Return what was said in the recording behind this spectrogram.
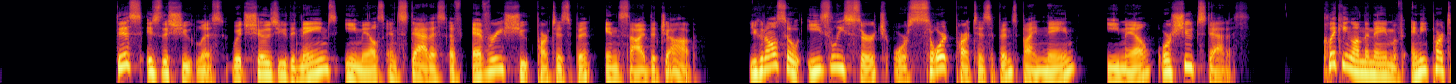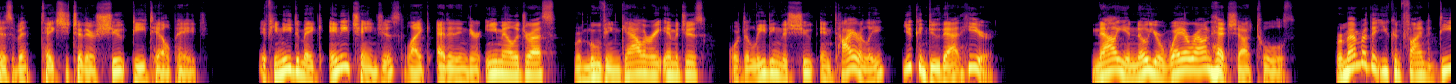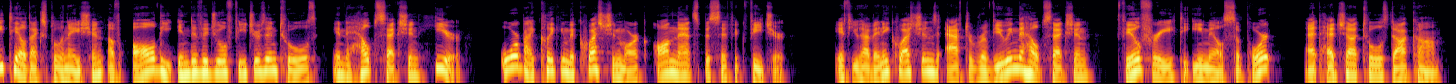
This is the shoot list, which shows you the names, emails, and status of every shoot participant inside the job. You can also easily search or sort participants by name, email, or shoot status. Clicking on the name of any participant takes you to their shoot detail page. If you need to make any changes, like editing their email address, removing gallery images, or deleting the shoot entirely, you can do that here. Now you know your way around headshot tools. Remember that you can find a detailed explanation of all the individual features and tools in the Help section here, or by clicking the question mark on that specific feature. If you have any questions after reviewing the Help section, feel free to email support at headshottools.com.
